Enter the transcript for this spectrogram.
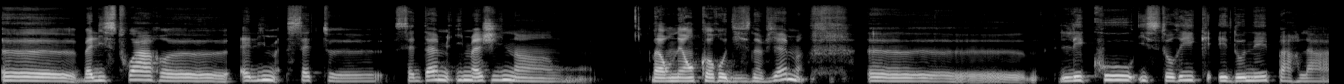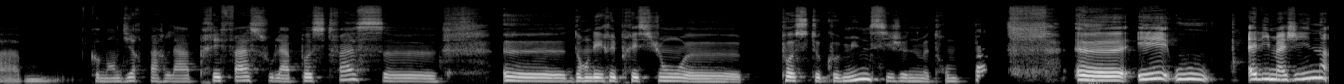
Bah, l'histoire elle cette cette dame imagine un bah, on est encore au 19e l'écho historique est donné par la comment dire, par la préface ou la postface euh, euh, dans les répressions euh, post-communes, si je ne me trompe pas, et où elle imagine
